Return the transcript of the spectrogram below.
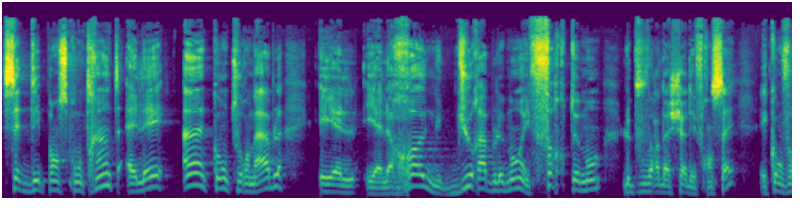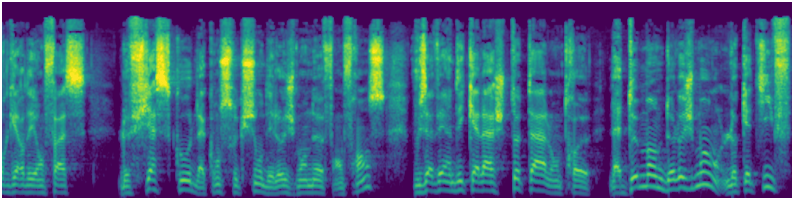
cette dépense contrainte, elle est incontournable et elle, et elle rogne durablement et fortement le pouvoir d'achat des Français. Et quand vous regardez en face le fiasco de la construction des logements neufs en France, vous avez un décalage total entre la demande de logement locatif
